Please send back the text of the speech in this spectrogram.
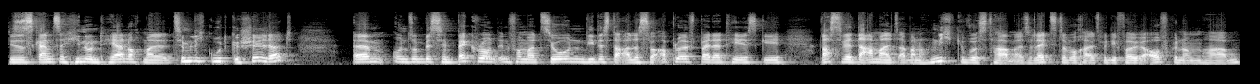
dieses ganze Hin und Her nochmal ziemlich gut geschildert ähm, und so ein bisschen Background-Informationen, wie das da alles so abläuft bei der TSG. Was wir damals aber noch nicht gewusst haben, also letzte Woche, als wir die Folge aufgenommen haben,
